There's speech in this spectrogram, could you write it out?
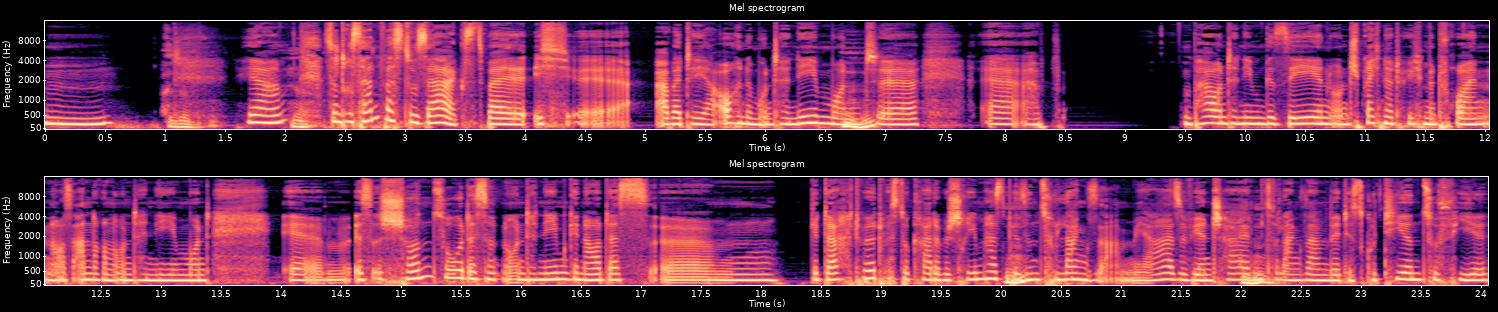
Mhm. Also. Ja, ja, ist interessant, was du sagst, weil ich äh, arbeite ja auch in einem Unternehmen und mhm. äh, äh, habe ein paar Unternehmen gesehen und spreche natürlich mit Freunden aus anderen Unternehmen. Und ähm, es ist schon so, dass in Unternehmen genau das ähm, gedacht wird, was du gerade beschrieben hast. Wir mhm. sind zu langsam, ja. Also wir entscheiden mhm. zu langsam, wir diskutieren zu viel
